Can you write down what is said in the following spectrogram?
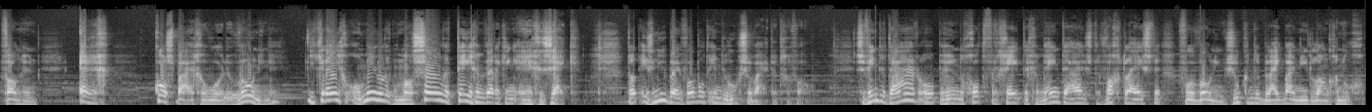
van hun erg kostbaar geworden woningen, die kregen onmiddellijk massale tegenwerking en gezeik. Dat is nu bijvoorbeeld in de Hoekse Waard het geval. Ze vinden daar op hun godvergeten gemeentehuis de wachtlijsten voor woningzoekenden blijkbaar niet lang genoeg.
